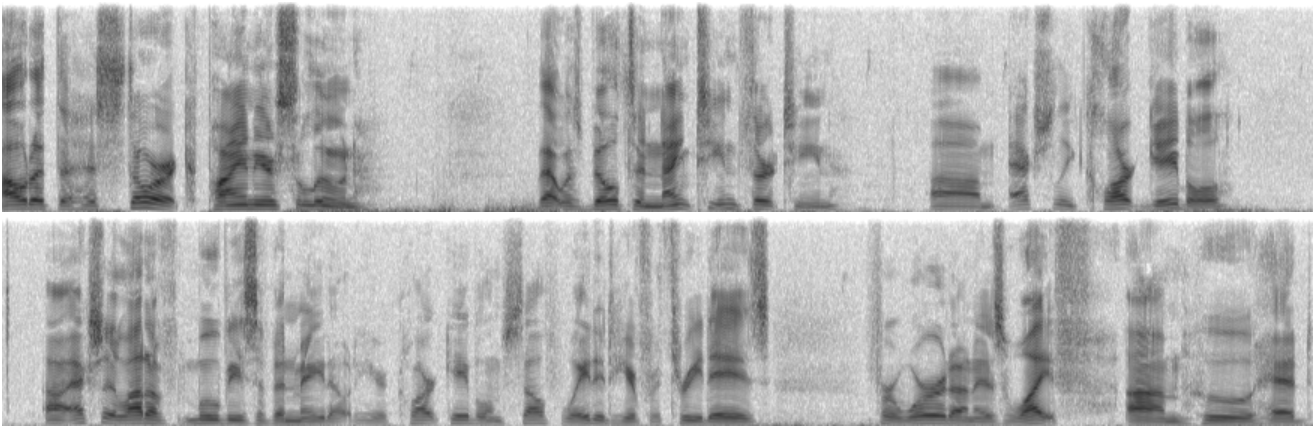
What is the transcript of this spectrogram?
out at the historic Pioneer Saloon that was built in 1913. Um, actually, Clark Gable, uh, actually, a lot of movies have been made out here. Clark Gable himself waited here for three days for word on his wife, um, who had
